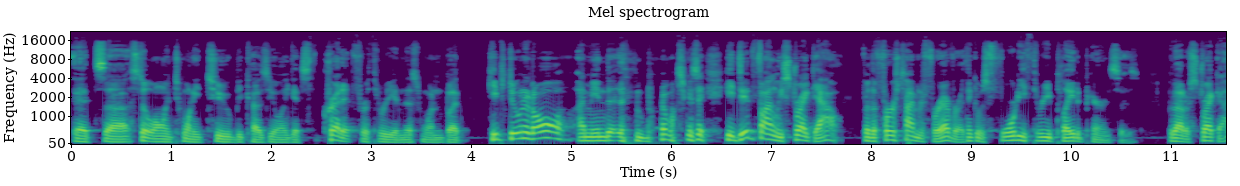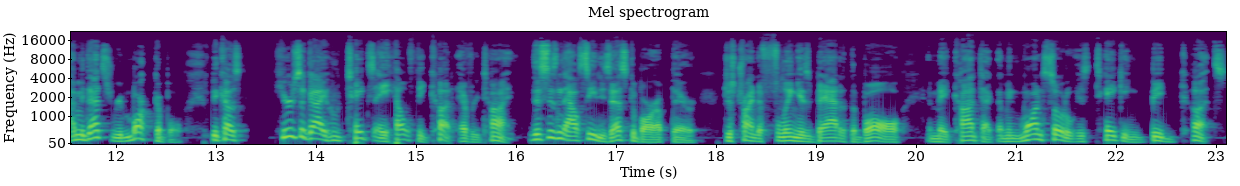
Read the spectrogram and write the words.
it's uh, still only 22 because he only gets credit for three in this one, but keeps doing it all. I mean, the, what I was going to say, he did finally strike out for the first time in forever. I think it was 43 plate appearances without a strikeout. I mean, that's remarkable because Here's a guy who takes a healthy cut every time. This isn't Alcides Escobar up there just trying to fling his bat at the ball and make contact. I mean, Juan Soto is taking big cuts.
